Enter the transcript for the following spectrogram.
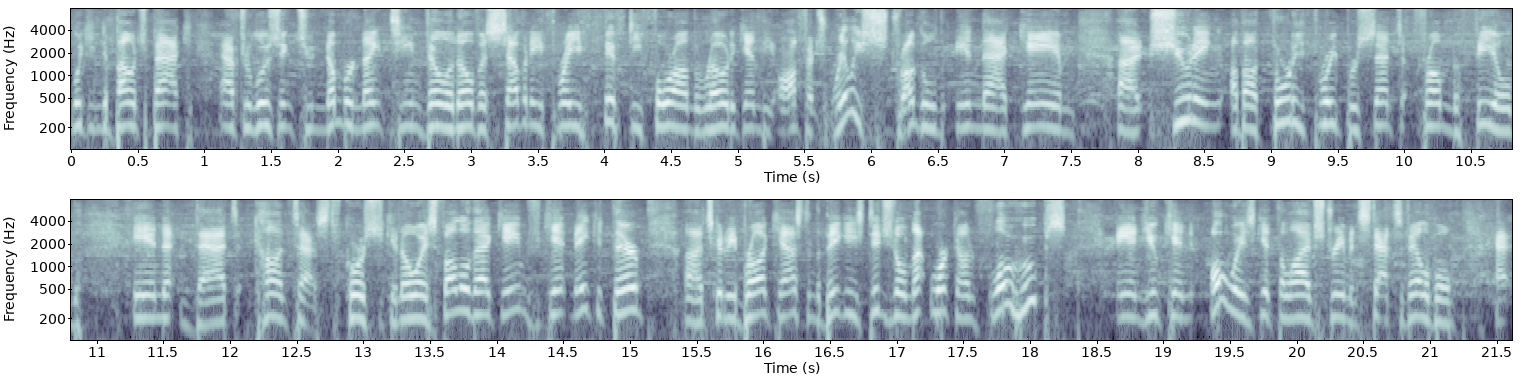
looking to bounce back after losing to number 19 Villanova 73 54 on the road. Again, the offense really struggled in that game, uh, shooting about 33% from the field in that contest. Of course, you can always follow that game if you can't make it there. Uh, it's going to be broadcast on the Big East Digital Network on Flow Hoops, and you can always get the live stream and stats available at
